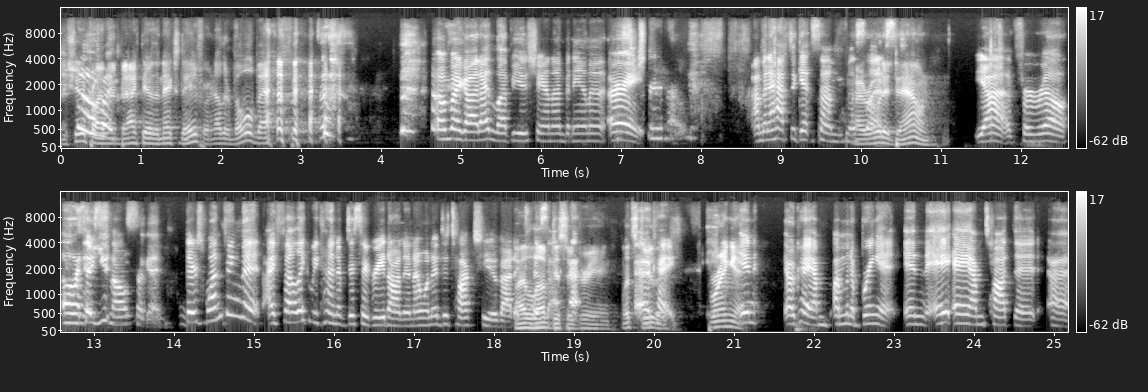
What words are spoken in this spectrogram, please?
You should have oh probably went back there the next day for another bubble bath. oh my god, I love you, Shanna Banana. All right. I'm gonna have to get some. I wrote list. it down. Yeah, for real. Oh, and so it you, smells so good. There's one thing that I felt like we kind of disagreed on, and I wanted to talk to you about it. I love disagreeing. I, Let's do okay. this. Bring it. In, okay, I'm I'm gonna bring it. In AA, I'm taught that uh,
